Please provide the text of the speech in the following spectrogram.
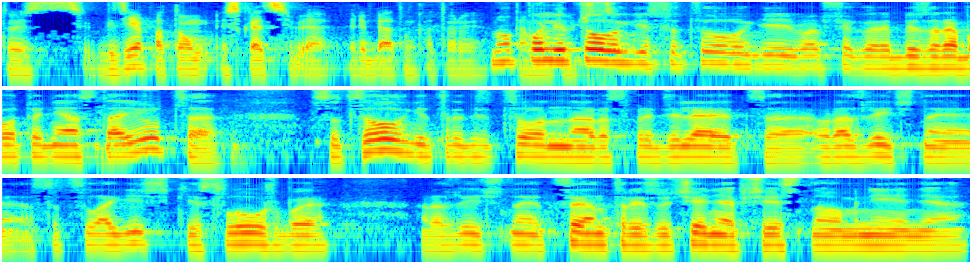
То есть, где потом искать себя ребятам, которые Ну, политологи, учатся? социологи, вообще говоря, без работы не остаются. Социологи традиционно распределяются в различные социологические службы, различные центры изучения общественного мнения,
